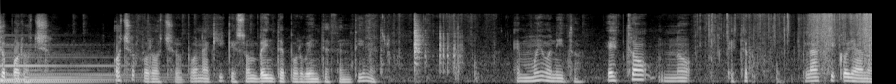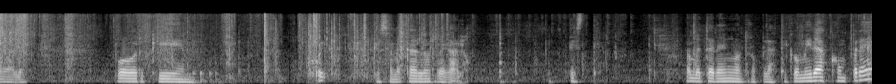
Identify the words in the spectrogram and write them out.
8 por 8 8 por 8 pone aquí que son 20 por 20 centímetros. Es muy bonito. Esto no este plástico ya no vale porque uy, que se me caen los regalos. Este. Lo meteré en otro plástico. Mirad compré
